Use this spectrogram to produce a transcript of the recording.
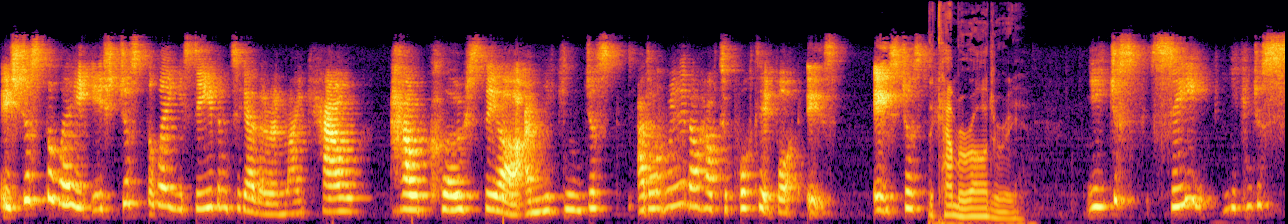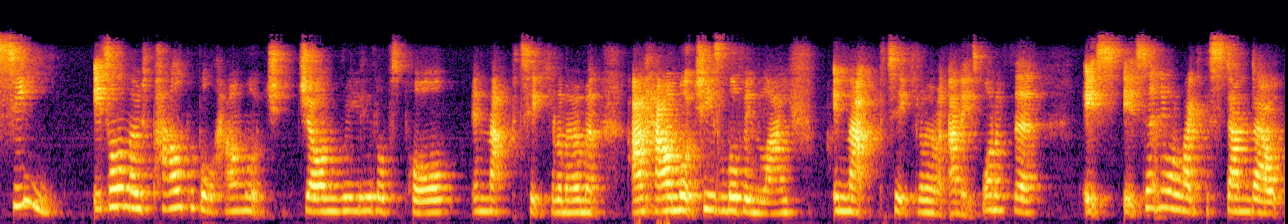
it's just the way it's just the way you see them together and like how how close they are, and you can just I don't really know how to put it, but it's it's just the camaraderie. you just see you can just see it's almost palpable how much John really loves Paul in that particular moment and how much he's loving life in that particular moment and it's one of the it's it's certainly one of like the standout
